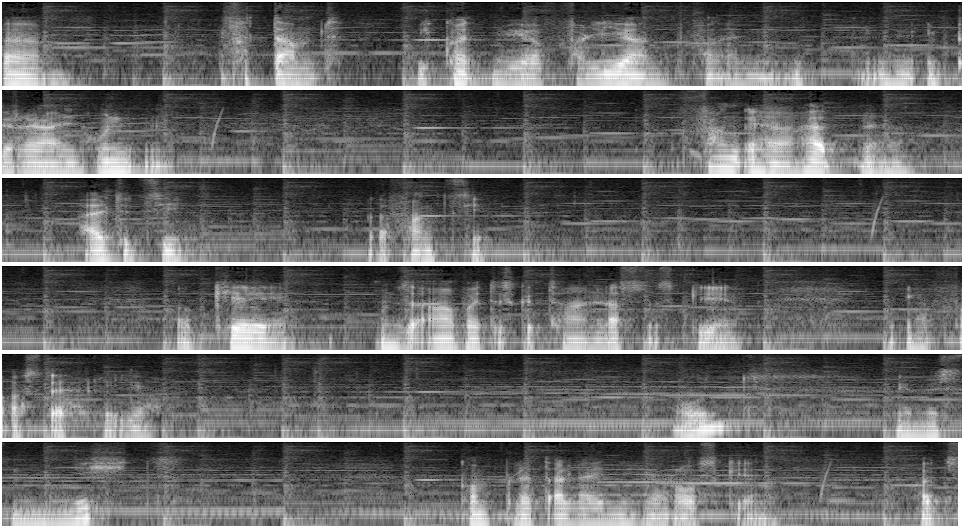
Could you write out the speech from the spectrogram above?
Ähm, verdammt, wie könnten wir verlieren von einen imperialen Hunden? Fang, äh, halt, äh, haltet sie. Oder fangt sie. Okay, unsere Arbeit ist getan. Lasst uns gehen. Aus der Hölle hier. Und wir müssen nicht komplett alleine hier rausgehen. Hat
